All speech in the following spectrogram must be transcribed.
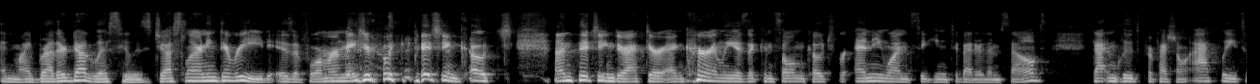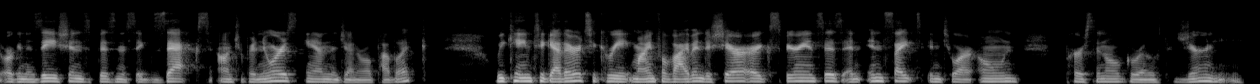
And my brother Douglas, who is just learning to read, is a former major league pitching coach and pitching director, and currently is a consultant coach for anyone seeking to better themselves. That includes professional athletes, organizations, business execs, entrepreneurs, and the general public. We came together to create Mindful Vibe and to share our experiences and insights into our own personal growth journey.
